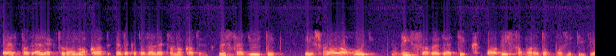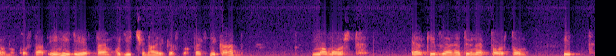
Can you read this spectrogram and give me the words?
ezt az elektronokat, ezeket az elektronokat összegyűjtik, és valahogy visszavezetik a visszamaradó pozitív ionokhoz. Tehát én így értem, hogy így csinálják ezt a technikát. Na most elképzelhetőnek tartom, itt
